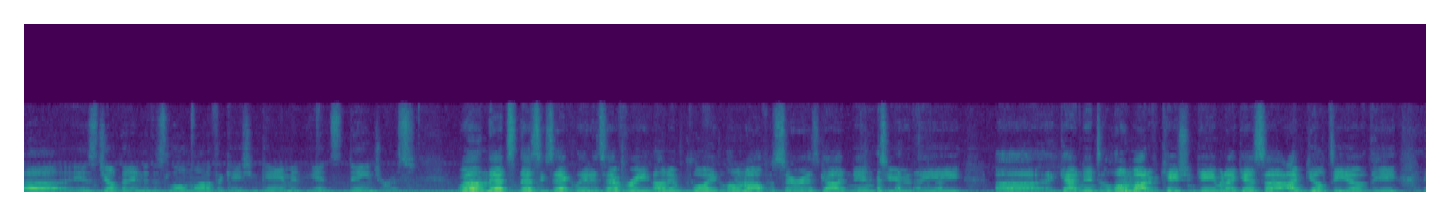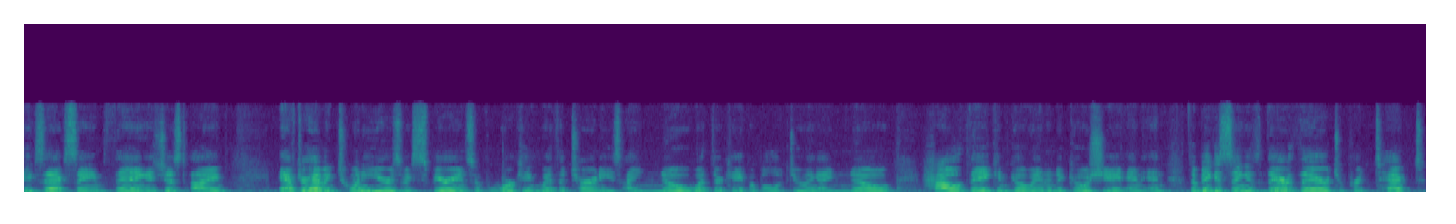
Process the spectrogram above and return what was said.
uh, is jumping into this loan modification game, and it's dangerous. Well, and that's that's exactly it. It's every unemployed loan officer has gotten into the uh, gotten into the loan modification game, and I guess uh, I'm guilty of the exact same thing. It's just I, after having 20 years of experience of working with attorneys, I know what they're capable of doing. I know how they can go in and negotiate, and and the biggest thing is they're there to protect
